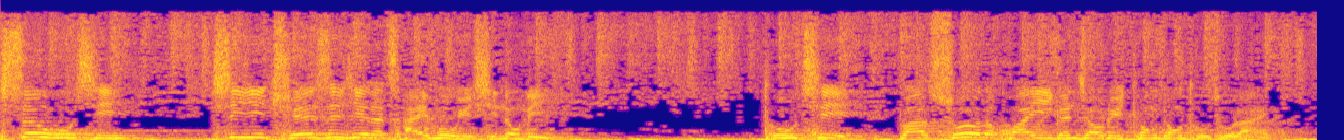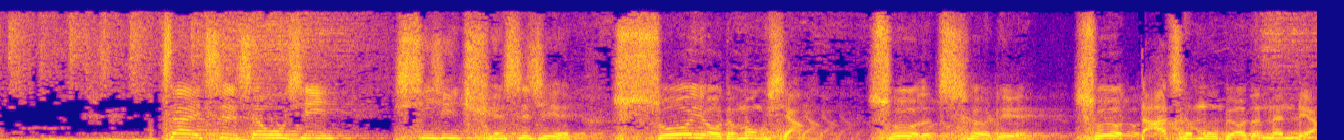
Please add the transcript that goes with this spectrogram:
深呼吸。吸引全世界的财富与行动力，吐气，把所有的怀疑跟焦虑通通吐出来。再次深呼吸，吸进全世界所有的梦想，所有的策略，所有达成目标的能量，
